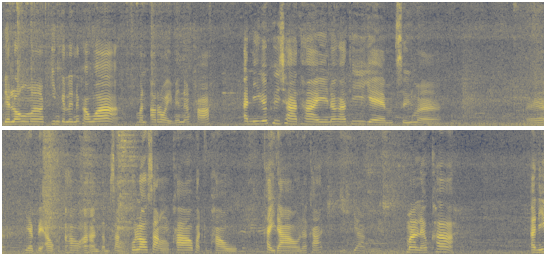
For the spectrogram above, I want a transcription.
เดี๋ยวลองมากินกันเลยนะคะว่ามันอร่อยไหมนะคะ อันนี้ก็คือชาไทยนะคะที่แยมซื้อมานะแยมไปเอาเอาอาหารตามสั่งพวกเราสั่งข้าวผัดกะเพราไข่ดาวนะคะ อีกอย่างหนึ่งมาแล้วค่ะ อันนี้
